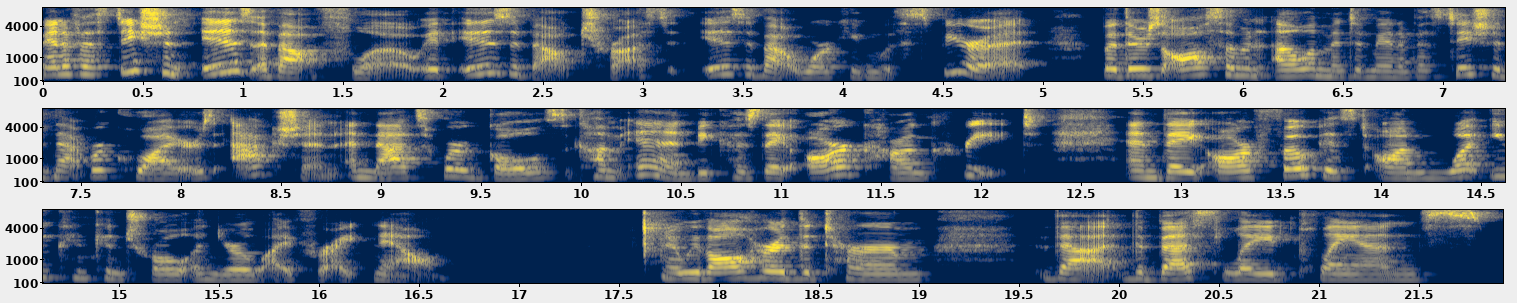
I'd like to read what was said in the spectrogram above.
Manifestation is about flow, it is about trust, it is about working with spirit. But there's also an element of manifestation that requires action. And that's where goals come in because they are concrete and they are focused on what you can control in your life right now. we've all heard the term that the best laid plans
